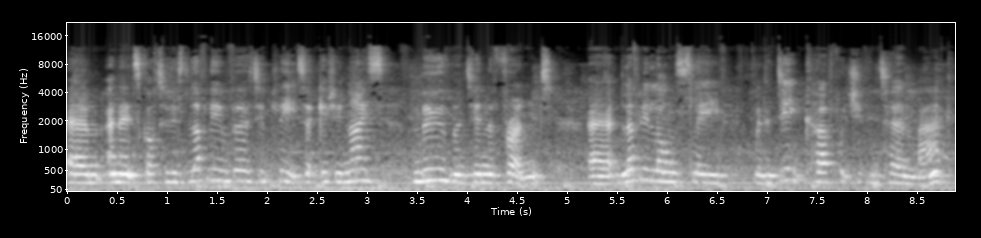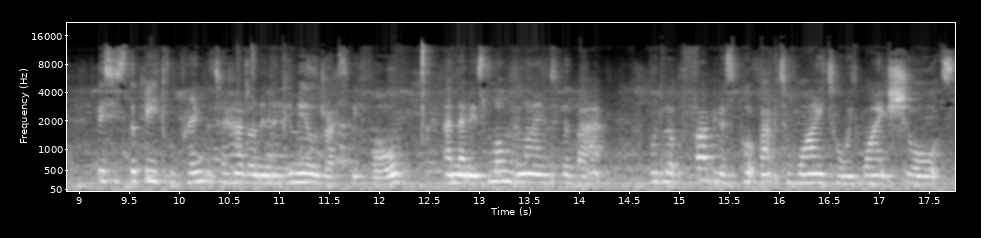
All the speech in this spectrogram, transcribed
um, and it's got this lovely inverted pleat, so it gives you nice movement in the front. Uh, lovely long sleeve with a deep cuff, which you can turn back. This is the beetle print that I had on in the Camille dress before, and then it's long line to the back. Would look fabulous put back to white or with white shorts,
